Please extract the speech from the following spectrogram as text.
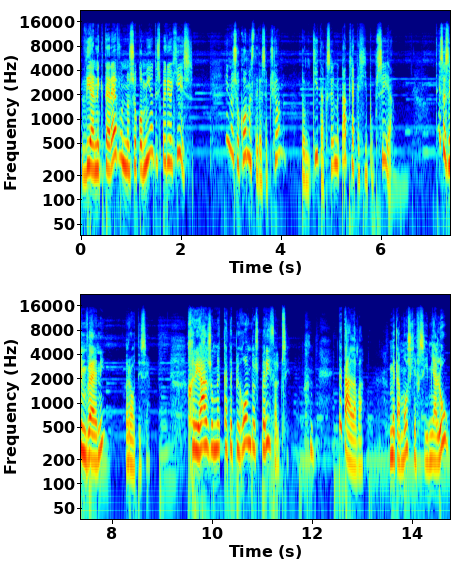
διανυκτερεύουν νοσοκομείο της περιοχής. Η νοσοκόμα στη ρεσεψιόν τον κοίταξε με κάποια καχυποψία. «Τι σε συμβαίνει» ρώτησε. «Χρειάζομαι κατεπηγόντως περίθαλψη». «Κατάλαβα. Μεταμόσχευση μυαλού»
